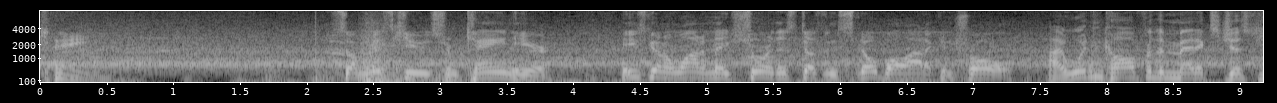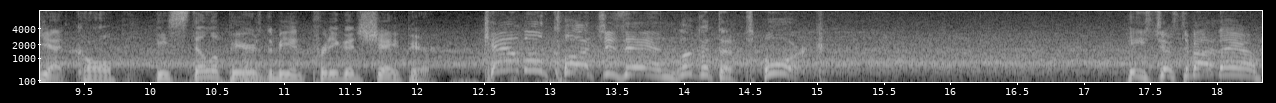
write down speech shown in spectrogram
Kane. Some miscues from Kane here. He's going to want to make sure this doesn't snowball out of control. I wouldn't call for the medics just yet, Cole. He still appears to be in pretty good shape here. Camel clutches in. Look at the torque. He's just about there.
